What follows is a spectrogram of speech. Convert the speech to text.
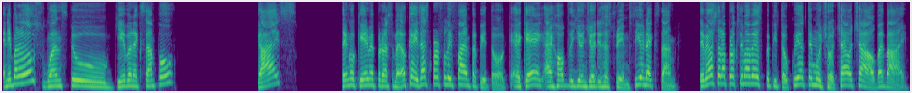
Anybody else wants to give an example? Guys, tengo que irme, pero me- Okay, that's perfectly fine, Pepito. Okay, okay, I hope that you enjoyed this stream. See you next time. Te veo hasta la próxima vez, Pepito. Cuídate mucho. Chao, chao. Bye, bye.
